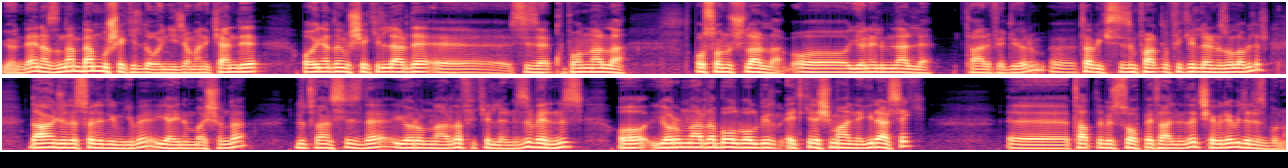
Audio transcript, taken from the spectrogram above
yönde. En azından ben bu şekilde oynayacağım. Hani kendi oynadığım şekillerde e, size kuponlarla, o sonuçlarla, o yönelimlerle tarif ediyorum. Ee, tabii ki sizin farklı fikirleriniz olabilir. Daha önce de söylediğim gibi yayının başında lütfen siz de yorumlarda fikirlerinizi veriniz. O yorumlarda bol bol bir etkileşim haline girersek e, tatlı bir sohbet haline de çevirebiliriz bunu.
